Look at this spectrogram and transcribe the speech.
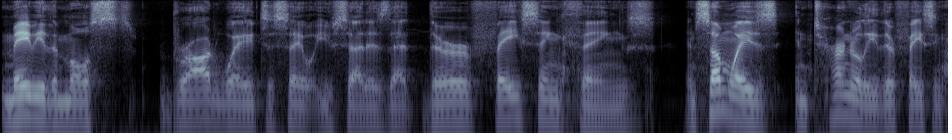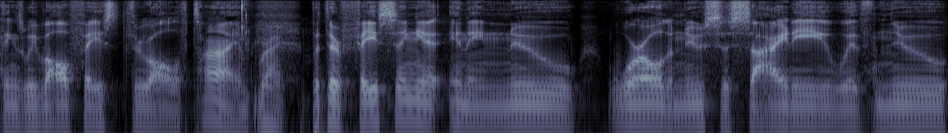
maybe the most broad way to say what you said is that they're facing things in some ways internally they're facing things we've all faced through all of time Right. but they're facing it in a new world, a new society with new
